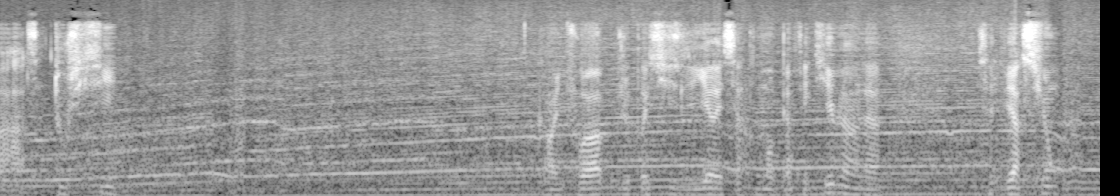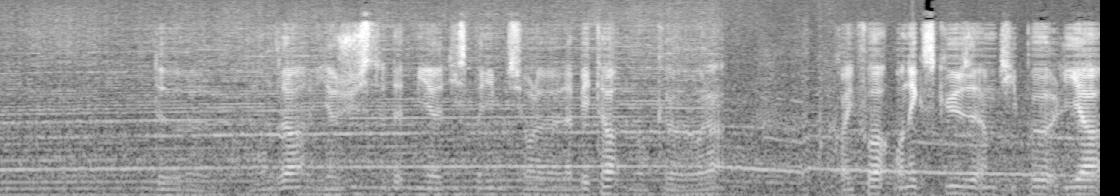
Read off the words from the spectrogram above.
Ah, ça touche ici. Encore une fois, je précise, l'IA est certainement perfectible. Hein, cette version Monza vient juste d'être mis disponible sur la bêta. Donc euh, voilà. Encore une fois, on excuse un petit peu l'IA.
